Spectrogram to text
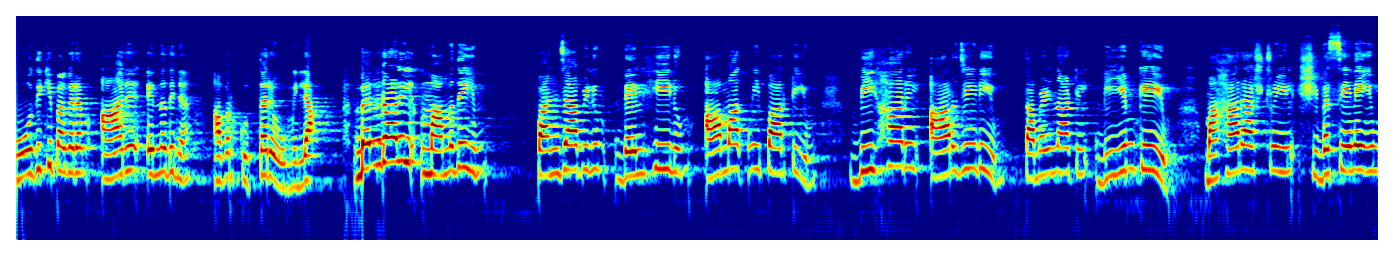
മോദിക്ക് പകരം ആര് എന്നതിന് അവർക്കുത്തരവുമില്ല ബംഗാളിൽ മമതയും പഞ്ചാബിലും ഡൽഹിയിലും ആം ആദ്മി പാർട്ടിയും ബീഹാറിൽ ആർ ജെ ഡിയും തമിഴ്നാട്ടിൽ ഡി എം കെയും മഹാരാഷ്ട്രയിൽ ശിവസേനയും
